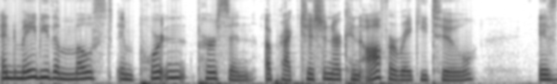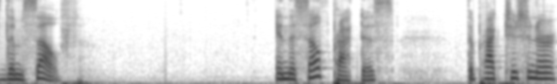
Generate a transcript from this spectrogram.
And maybe the most important person a practitioner can offer Reiki to is themselves. In the self practice, the practitioner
